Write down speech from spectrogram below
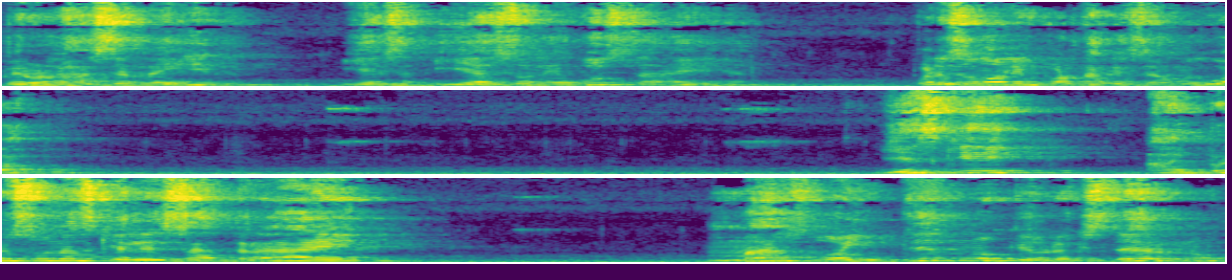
pero la hace reír y, eso le gusta a ella. Por eso no le importa que sea muy guapo. Y es que hay personas que les atrae más lo interno que lo externo.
